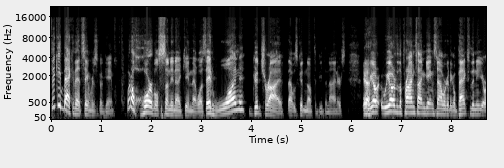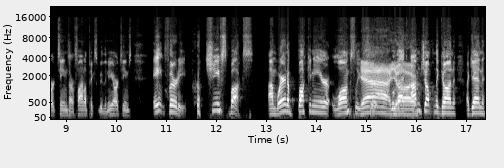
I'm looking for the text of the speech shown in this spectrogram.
thinking back of that San Francisco game. What a horrible Sunday night game that was. They had one good drive that was good enough to beat the Niners. Yeah. We go we go to the primetime games now. We're gonna go back to the New York teams. Our final picks will be the New York teams. 8:30. Chiefs Bucks. I'm wearing a Buccaneer long sleeve Yeah, shirt. are. I'm jumping the gun again.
